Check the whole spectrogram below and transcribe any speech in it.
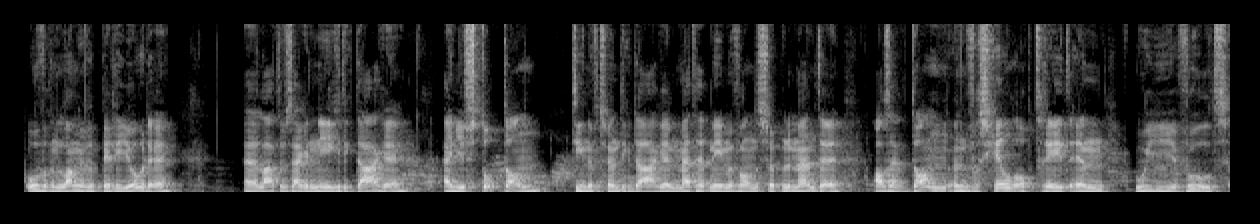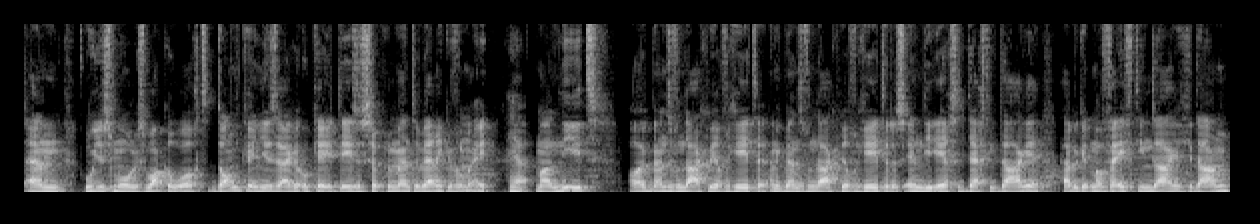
over een langere periode, eh, laten we zeggen 90 dagen, en je stopt dan 10 of 20 dagen met het nemen van de supplementen, als er dan een verschil optreedt in hoe je je voelt en hoe je s'morgens wakker wordt, dan kun je zeggen: Oké, deze supplementen werken voor mij. ja, Maar niet, oh, ik ben ze vandaag weer vergeten en ik ben ze vandaag weer vergeten. Dus in die eerste 30 dagen heb ik het maar 15 dagen gedaan.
